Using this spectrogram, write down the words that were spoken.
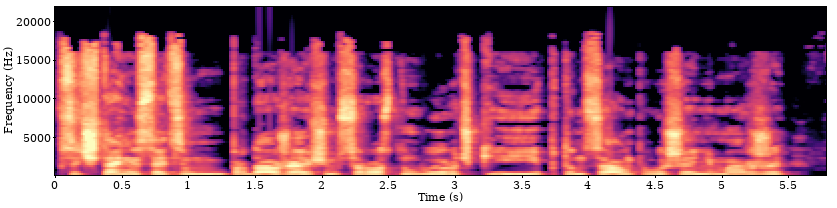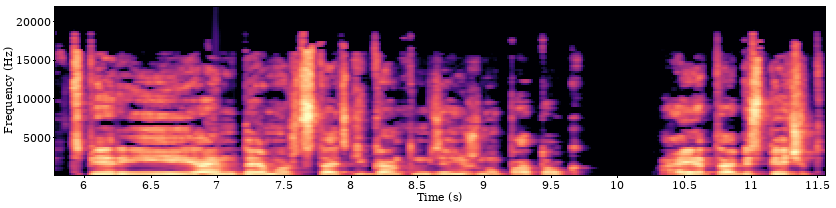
В сочетании с этим продолжающимся ростом выручки и потенциалом повышения маржи, теперь и AMD может стать гигантом денежного потока. А это обеспечит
